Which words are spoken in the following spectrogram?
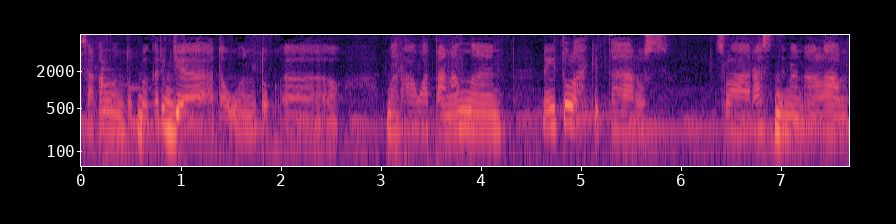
Misalkan untuk bekerja atau untuk uh, merawat tanaman. Nah, itulah kita harus selaras dengan alam.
